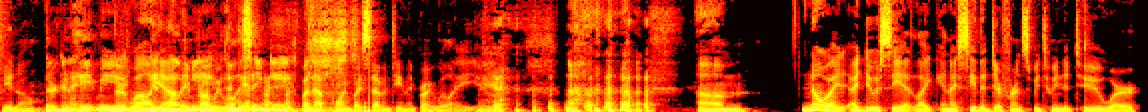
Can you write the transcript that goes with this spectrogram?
you know. They're going to hate me well yeah they probably will the same day. By that point by 17 they probably will hate you. Um no, I, I do see it like, and I see the difference between the two where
